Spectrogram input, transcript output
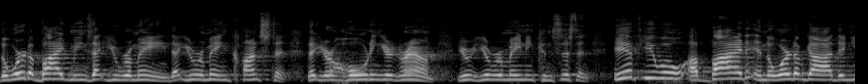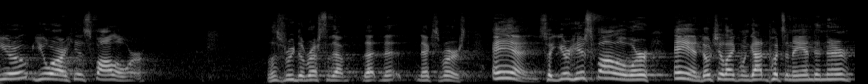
The word abide means that you remain, that you remain constant, that you're holding your ground, you're, you're remaining consistent. If you will abide in the word of God, then you, you are his follower. Let's read the rest of that, that, that, next verse. And, so you're his follower, and don't you like when God puts an and in there?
